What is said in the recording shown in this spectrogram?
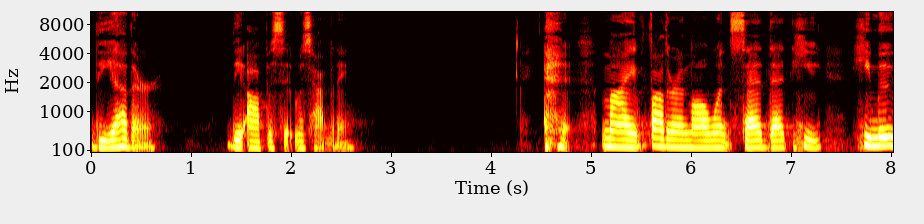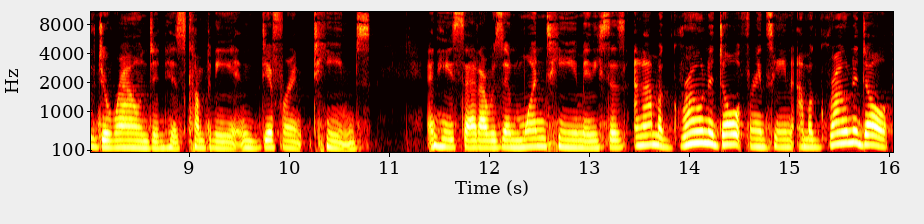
the other, the opposite was happening. My father in law once said that he, he moved around in his company in different teams. And he said, I was in one team and he says, and I'm a grown adult, Francine. I'm a grown adult.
